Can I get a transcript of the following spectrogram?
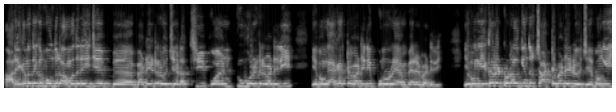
আর এখানে দেখুন বন্ধুরা, আমাদের এই যে ব্যাটারিটা রয়েছে, এটা থ্রি পয়েন্ট টু ভোল্টের ব্যাটারি এবং এক একটা ব্যাটারি পনেরো অ্যাম্পিয়ারের ব্যাটারি। এবং এখানে টোটাল কিন্তু চারটে ব্যাটারি রয়েছে এবং এই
